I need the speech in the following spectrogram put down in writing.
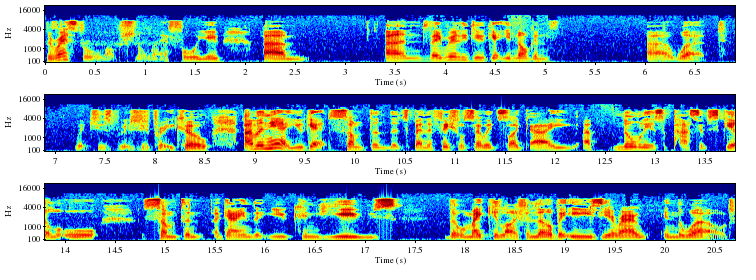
the rest are all optional there for you. Um, and they really do get your noggin uh, worked, which is which is pretty cool. Um, and yeah, you get something that's beneficial. So it's like a, a normally it's a passive skill or something again that you can use that will make your life a little bit easier out in the world.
